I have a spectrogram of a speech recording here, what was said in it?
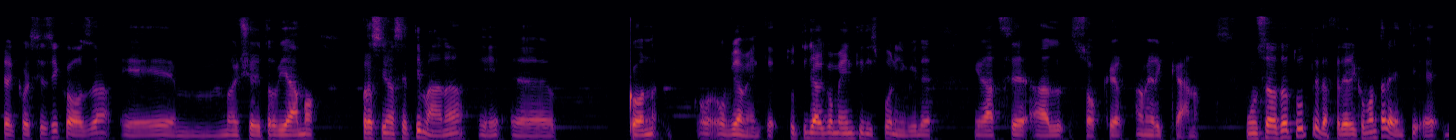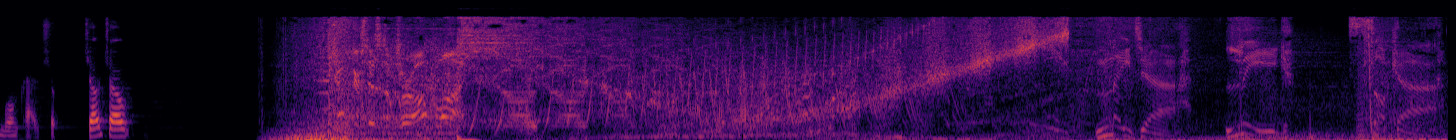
per qualsiasi cosa e mh, mm, noi ci ritroviamo prossima settimana e eh, con ovviamente tutti gli argomenti disponibili grazie al soccer americano. Un saluto a tutti da Federico Montalenti e buon calcio. Ciao ciao! Major League Soccer.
